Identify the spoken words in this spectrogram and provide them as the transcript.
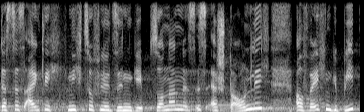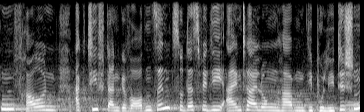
dass das eigentlich nicht so viel Sinn gibt, sondern es ist erstaunlich, auf welchen Gebieten Frauen aktiv dann geworden sind, sodass wir die Einteilungen haben, die politischen,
